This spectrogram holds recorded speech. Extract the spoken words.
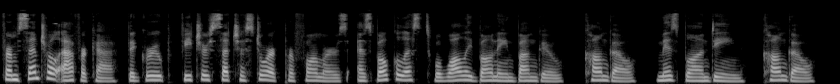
From Central Africa, the group features such historic performers as vocalists Wawali Bonane Bungu, Congo, Ms. Blondine, Congo,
